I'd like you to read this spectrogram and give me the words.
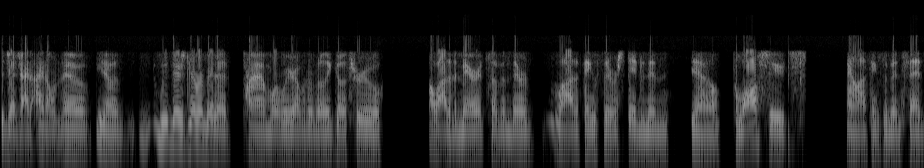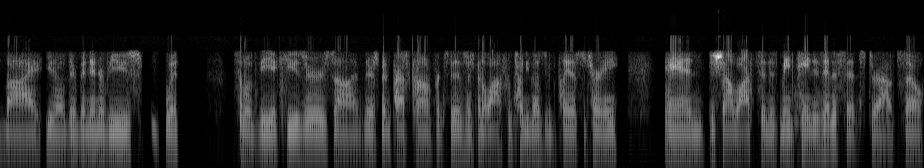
the judge. I, I don't know, you know, there's never been a time where we were able to really go through a lot of the merits of them. There are a lot of things that were stated in, you know, the lawsuits, and a lot of things have been said by, you know, there have been interviews with some of the accusers. Uh, there's been press conferences. There's been a lot from Tony Buzbee, the plaintiff's attorney, and Deshaun Watson has maintained his innocence throughout. So,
